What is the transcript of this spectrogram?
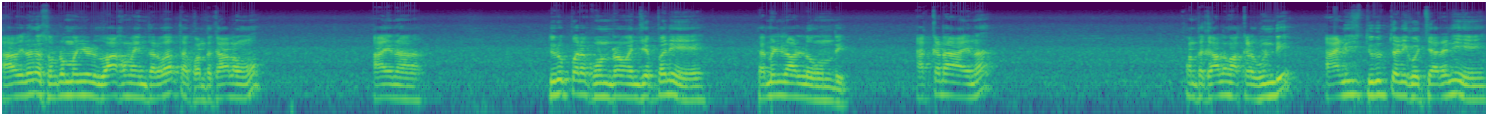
ఆ విధంగా సుబ్రహ్మణ్యుడు వివాహం అయిన తర్వాత కొంతకాలం ఆయన తిరుప్పరకుండ్రం అని చెప్పని తమిళనాడులో ఉంది. అక్కడ ఆయన కొంతకాలం అక్కడ ఉండి ఆ నుంచి తిరుత్తణికి వచ్చారని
